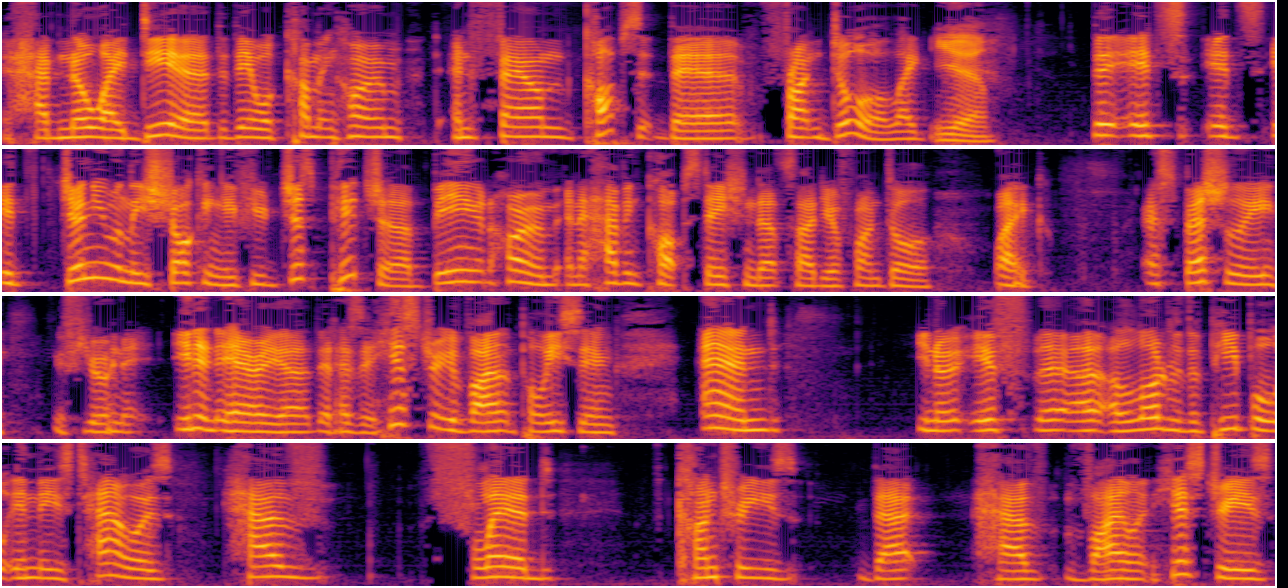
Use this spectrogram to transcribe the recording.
had no idea that they were coming home and found cops at their front door. Like Yeah, it's it's it's genuinely shocking if you just picture being at home and having cops stationed outside your front door like especially if you're in, a, in an area that has a history of violent policing and you know if uh, a lot of the people in these towers have fled countries that have violent histories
